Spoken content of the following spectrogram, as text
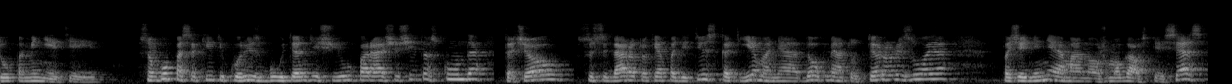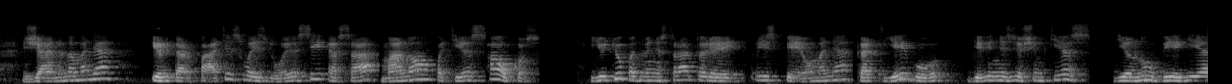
du paminėtieji. Sunku pasakyti, kuris būtent iš jų parašė šitą skundą, tačiau susidaro tokia padėtis, kad jie mane daug metų terrorizuoja, pažeidinėja mano žmogaus teises, žemina mane ir dar patys vaizduojasi esą mano paties aukos. YouTube administratoriai įspėjo mane, kad jeigu 90 dienų bėgyje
